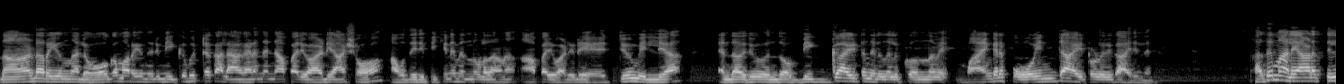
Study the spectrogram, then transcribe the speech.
നാടറിയുന്ന ലോകമറിയുന്ന ഒരു മികവുറ്റ കലാകാരൻ തന്നെ ആ പരിപാടി ആ ഷോ അവതരിപ്പിക്കണം എന്നുള്ളതാണ് ആ പരിപാടിയുടെ ഏറ്റവും വലിയ എന്താ ഒരു എന്തോ ബിഗ് ആയിട്ട് നിലനിൽക്കുന്ന ഭയങ്കര പോയിന്റ് ആയിട്ടുള്ള ഒരു കാര്യം തന്നെ. അത് മലയാളത്തിൽ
